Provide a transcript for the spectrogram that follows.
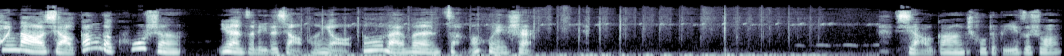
听到小刚的哭声，院子里的小朋友都来问怎么回事。小刚抽着鼻子说。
